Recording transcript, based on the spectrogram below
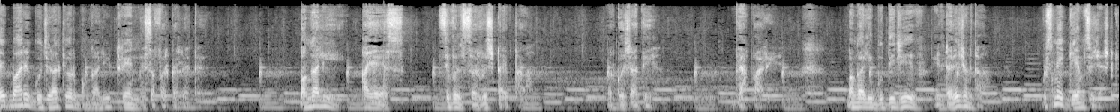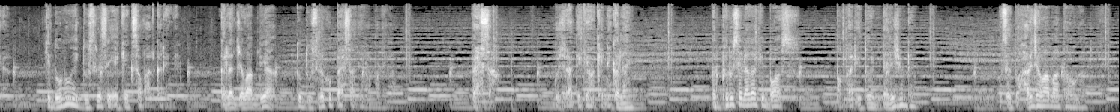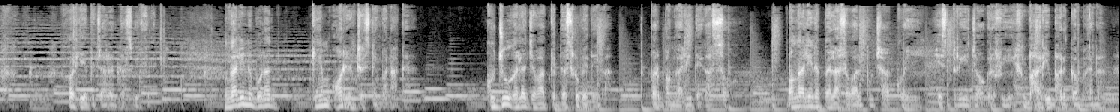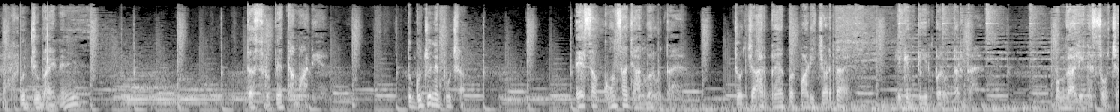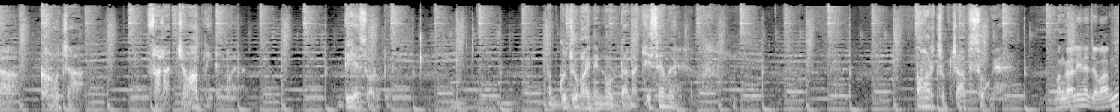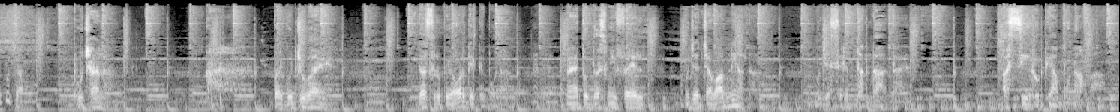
एक बार एक गुजराती और बंगाली ट्रेन में सफ़र कर रहे थे। Bengali IAS civil service type था और गुजराती व्यापारी। बंगाली बुद्धिजीव इंटेलिजेंट था। उसने एक गेम सजेस्ट किया कि दोनों एक दूसरे से एक एक सवाल करेंगे। गलत जवाब दिया तो दूसरे को पैसा देना पड़ेगा। पैसा। गुजराती की आँखें निकल आई। पर फिर उसे लगा कि बॉस, बंगाली तो इंटेलिजेंट है। उसे तो हर जवाब आता होगा। और ये बेचारा दसवीं फेल। बंगाली ने बोला, गेम और इंटरेस्टिंग बनाते हैं। गुज्जू गलत जवाब के दस रुपए देगा, पर बंगाली देगा सौ। बंगाली ने पहला सवाल पूछा, कोई हिस्ट्री ज्योग्राफी भारी भरकम है ना? गुज्जू भाई ने दस रुपए थमा दिए। तो गुज्जू ने पूछा, ऐसा कौन सा जानवर होता है जो चार पैर पर पहाड़ी चढ़ता है, लेकिन तीन पर उतरता है? बंगाली ने सोचा खरोचा साला जवाब नहीं दे पाया। दिए सौ रुपये अब गुज्जू भाई ने नोट डाला खीसे में? और चुपचाप सो गए। बंगाली ने जवाब नहीं पूछा? पूछा ना। पर गुज्जू भाई दस रुपए और देते बोला। मैं तो दसवीं फेल मुझे जवाब नहीं आता। मुझे सिर्फ़ धंधा आता है। अस्सी रुपया मुनाफा।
